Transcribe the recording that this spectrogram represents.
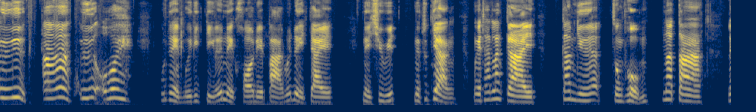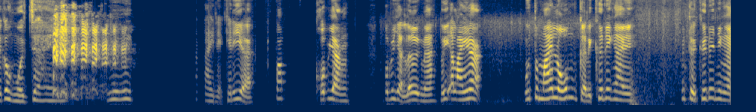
อืออ่าอือโอ้ยกูเหนื่อยมือจริงๆแล้วเหนื่อยคอเหนื่อยปากด้วยเหนื่อยใจเหนื่อยชีวิตเหนื่อยทุกอย่างไม่กระทั่งร่างกายกล้ามเนื้อทรงผมหน้าตาแล้วก็หัวใจเฮ้ยอะไรเนี่ยแค่นี้เหรอปั๊บครบยังครบไม่อย่าเลิกนะเฮ้ยอะไรอะอุ้ยต้นไม้ล้มเกิดอะไรขึ้นได้ไง มันเกิดขึ้นได้ยังไง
